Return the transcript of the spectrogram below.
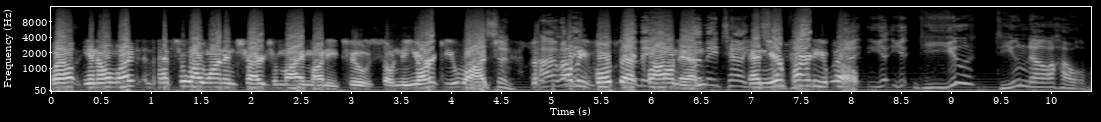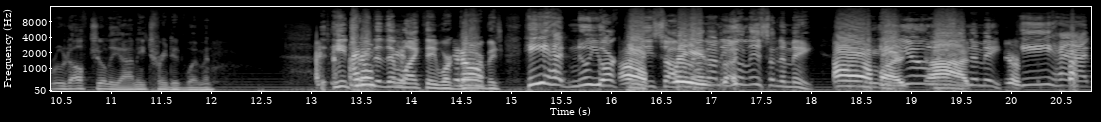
Well, you know what? That's who I want in charge of my money too. So New York, you watch. Listen, They'll uh, let probably me- vote that me- clown in, Let me tell you and your party will. Uh, you, you, do you you know how Rudolph Giuliani treated women? He treated them like they were You know- garbage. He had New York Oh, police officers. No, no, you listen to me. Oh my you God! listen to me. He had,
